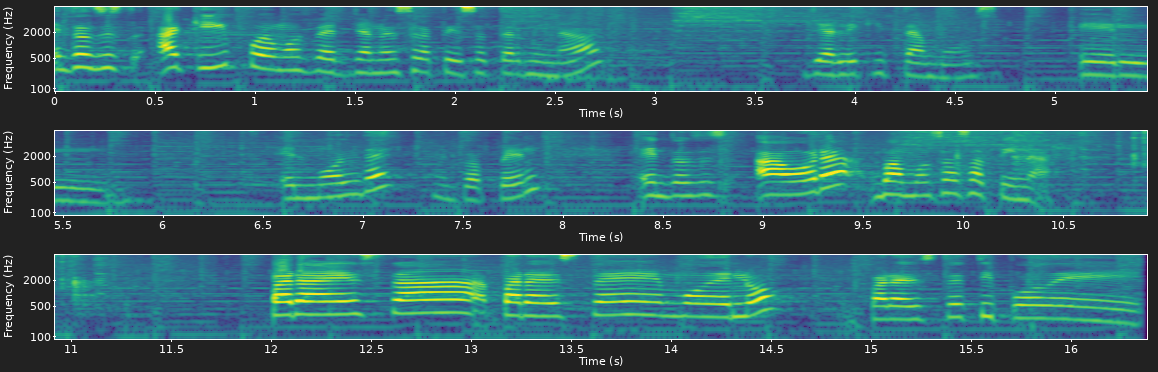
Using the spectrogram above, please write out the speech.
Entonces aquí podemos ver ya nuestra pieza terminada. Ya le quitamos el, el molde, el papel. Entonces ahora vamos a satinar. Para, esta, para este modelo, para este tipo de...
